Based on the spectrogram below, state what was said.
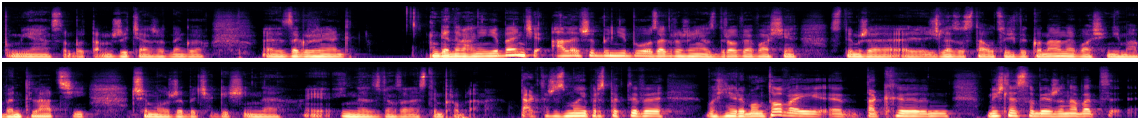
pomijając, no bo tam życia, żadnego e, zagrożenia generalnie nie będzie, ale żeby nie było zagrożenia zdrowia właśnie z tym, że e, źle zostało coś wykonane, właśnie nie ma wentylacji, czy może być jakieś inne, inne związane z tym problemy. Tak, też z mojej perspektywy właśnie remontowej, e, tak myślę sobie, że nawet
